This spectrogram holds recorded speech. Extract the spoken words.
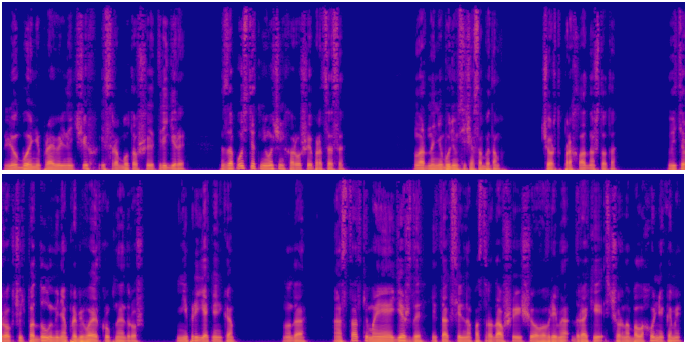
Любой неправильный чих и сработавшие триггеры запустят не очень хорошие процессы. Ладно, не будем сейчас об этом. Черт, прохладно что-то. Ветерок чуть подул, и меня пробивает крупная дрожь. Неприятненько. Ну да, остатки моей одежды, и так сильно пострадавшие еще во время драки с чернобалахонниками,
